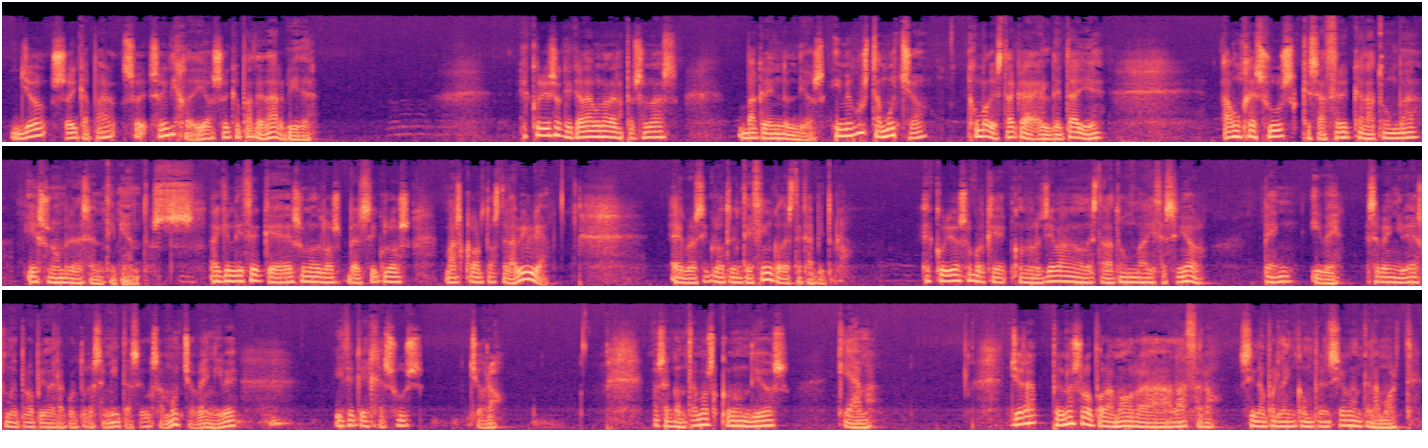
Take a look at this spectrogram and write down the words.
Yo soy capaz, soy, Hijo de Dios, soy capaz de dar vida. Es curioso que cada una de las personas va creyendo en Dios. Y me gusta mucho cómo destaca el detalle a un Jesús que se acerca a la tumba y es un hombre de sentimientos. Hay quien dice que es uno de los versículos más cortos de la Biblia, el versículo 35 de este capítulo. Es curioso porque cuando los llevan a donde está la tumba dice, Señor, ven y ve. Ese ven y ve es muy propio de la cultura semita, se usa mucho, ven y ve. Dice que Jesús lloró. Nos encontramos con un Dios que ama. Llora, pero no solo por amor a Lázaro, sino por la incomprensión ante la muerte.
